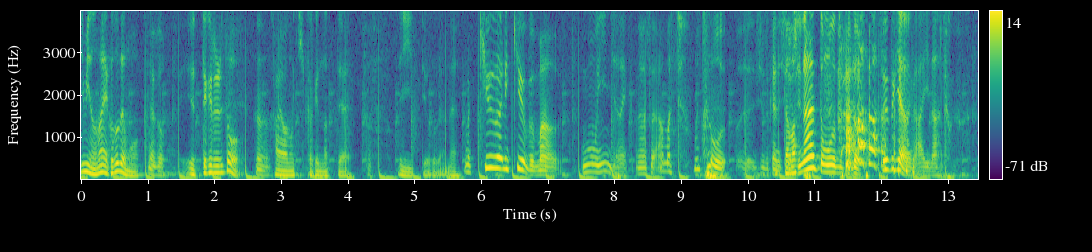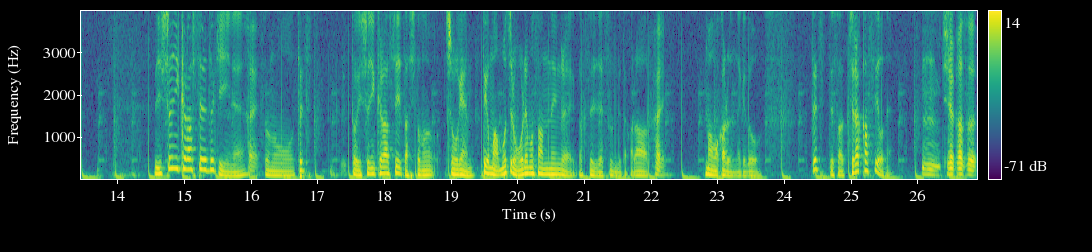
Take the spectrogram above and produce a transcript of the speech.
意味のないことでも言ってくれるとうん、会話のきっかけになって。そうそうそいいっていうことだよね。う、まあ、9割9分まあもういいんじゃないか。なそれあんまちょ もうちょっとえー静かにしてほしいなと思うけどそういう時はなんかあいいなと。で一緒に暮らしてる時にね、はい。その鉄と一緒に暮らしていた人の証言。っていうかまあもちろん俺も3年ぐらい学生時代住んでたからはい。まあわかるんだけど鉄ってさ散らかすよね。うん散らかす。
